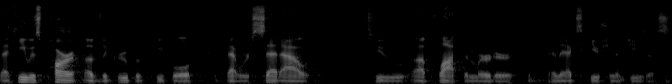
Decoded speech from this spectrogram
that he was part of the group of people that were set out to uh, plot the murder and the execution of Jesus.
